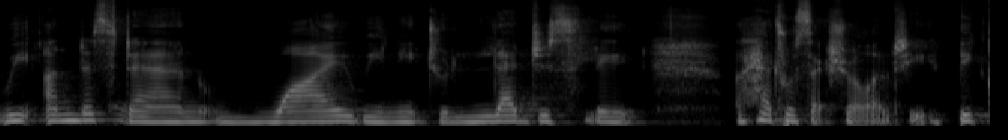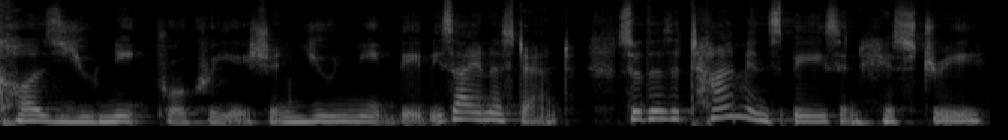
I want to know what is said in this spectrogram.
we understand why we need to legislate heterosexuality because you need procreation, you need babies. I understand. So there's a time and space in history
